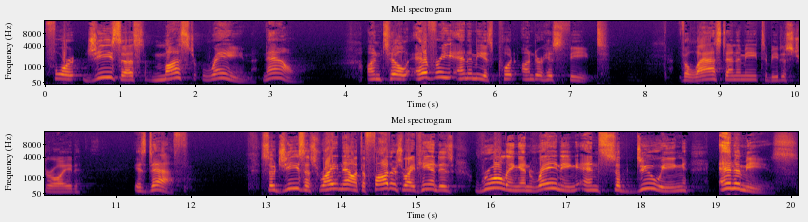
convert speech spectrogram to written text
For Jesus must reign now until every enemy is put under his feet. The last enemy to be destroyed is death. So, Jesus, right now at the Father's right hand, is ruling and reigning and subduing enemies,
